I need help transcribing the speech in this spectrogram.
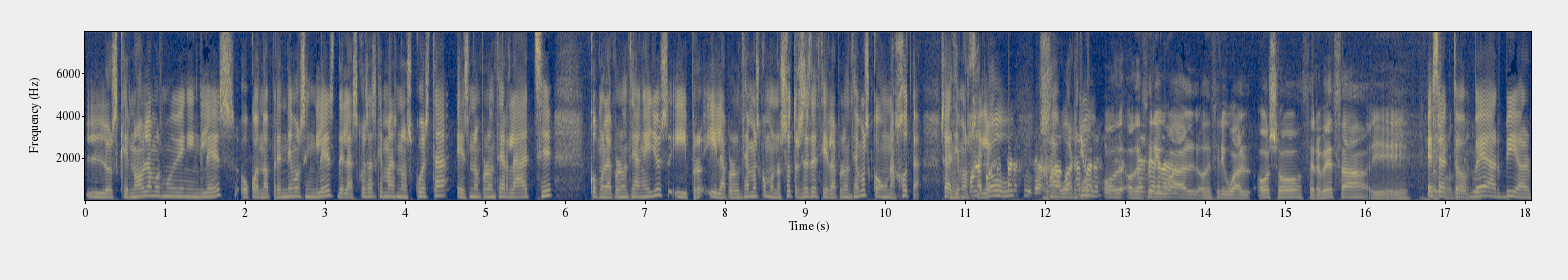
los que no hablamos muy bien inglés o cuando aprendemos inglés, de las cosas que más nos cuesta es no pronunciar la H como la pronuncian ellos y, y la pronunciamos como nosotros, es decir, la pronunciamos con una J. O sea, decimos hello, how are you. O, decir igual, o decir igual oso, cerveza y... Exacto, bear, beer,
